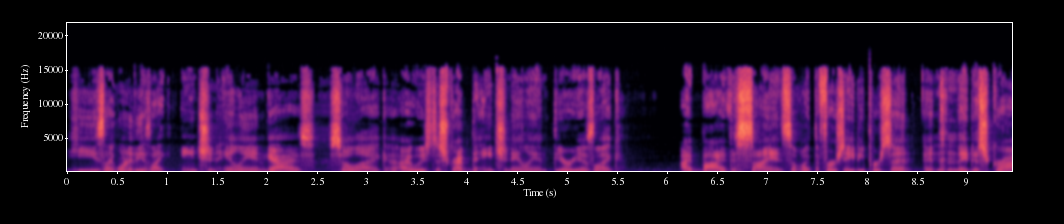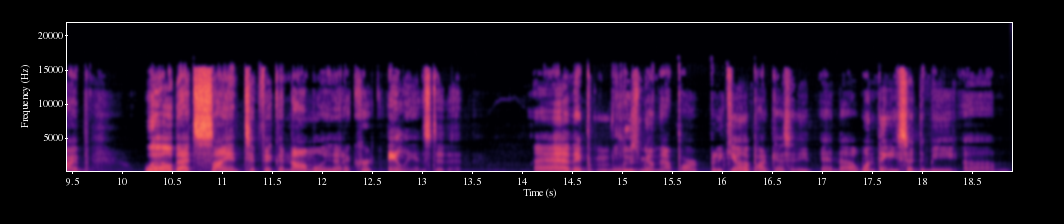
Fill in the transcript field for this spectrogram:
He's like one of these like ancient alien guys. So like I always describe the ancient alien theory as like I buy the science of like the first eighty percent, and then they describe, well, that scientific anomaly that occurred. Aliens did it. Eh, they lose me on that part. But he came on the podcast, and he, and uh, one thing he said to me um,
